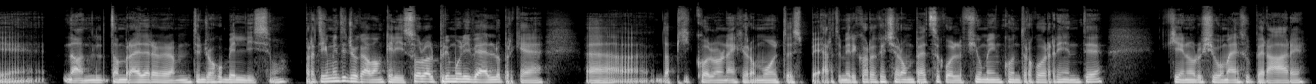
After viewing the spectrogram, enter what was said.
E, no, Tomb Raider è veramente un gioco bellissimo. Praticamente giocavo anche lì solo al primo livello perché eh, da piccolo non è che ero molto esperto. Mi ricordo che c'era un pezzo col fiume in controcorrente che non riuscivo mai a superare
